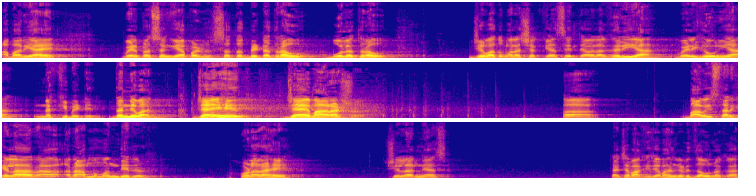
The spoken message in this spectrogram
आभारी आहे. वेळप्रसंगी आपण सतत भेटत राहू बोलत राहू. जेव्हा तुम्हाला शक्य असेल त्यावेळेला घरी या वेळ घेऊन या नक्की भेटेन. धन्यवाद. जय हिंद जय महाराष्ट्र. हां. बावीस तारखेला रा राम मंदिर होणार आहे शिलान्यास. त्याच्या बाकीच्या भानगडीत जाऊ नका.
